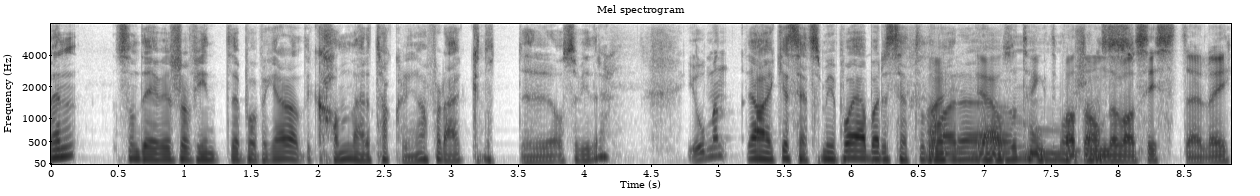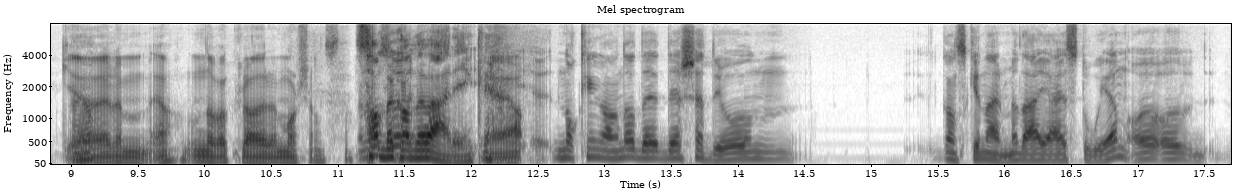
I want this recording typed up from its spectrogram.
Men som David så fint påpeker, her, det kan være taklinga, for det er knotter osv. Det Jo, men har jeg ikke sett så mye på. Jeg har bare sett at det Nei, var jeg har også eh, tenkt på at om det var siste eller ikke, Ja. eller ja, om det var klar målsjanse. Samme altså, kan det være, egentlig. Ja. nok en gang, da. Det, det skjedde jo ganske nærme der jeg sto igjen. Og, og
